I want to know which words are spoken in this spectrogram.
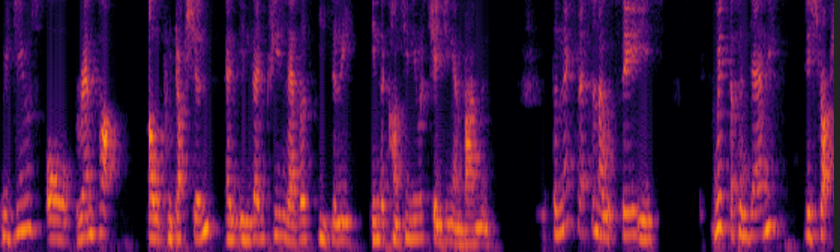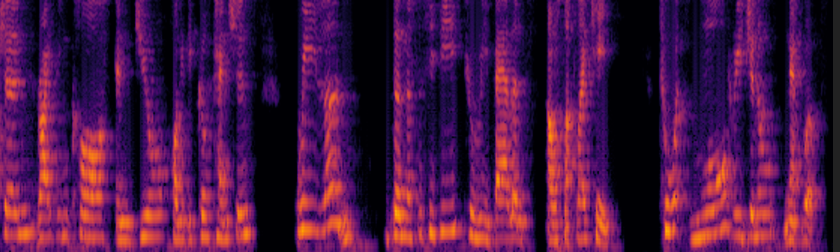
reduce or ramp up our production and inventory levels easily in the continuous changing environment. The next lesson I would say is with the pandemic disruption, rising costs, and geopolitical tensions, we learn the necessity to rebalance our supply chain towards more regional networks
